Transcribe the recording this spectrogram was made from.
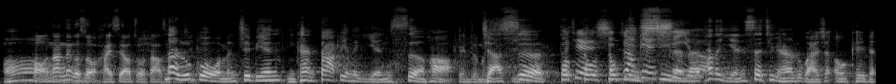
哦，好，那那个时候还是要做大肠。那如果我们这边你看大便的颜色哈，假设都都都变细了呢，它的颜色基本上如果还是 OK 的，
